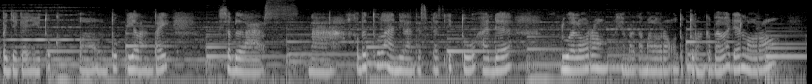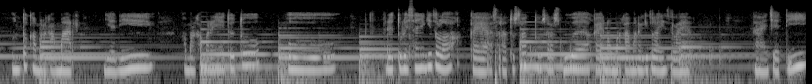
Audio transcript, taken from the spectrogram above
penjaganya itu uh, untuk di lantai 11 Nah, kebetulan di lantai 11 itu ada dua lorong. Yang pertama lorong untuk turun ke bawah dan lorong untuk kamar-kamar. Jadi, kamar-kamarnya itu tuh uh, ada tulisannya gitu loh, kayak 101, 102, kayak nomor kamar gitu lah istilahnya. Nah, jadi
